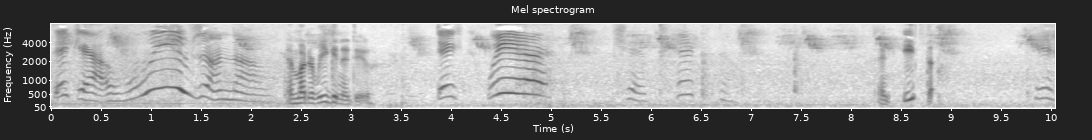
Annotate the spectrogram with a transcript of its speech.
They can have leaves on them. And what are we going to do? They, we can pick them. And eat them. Yeah,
